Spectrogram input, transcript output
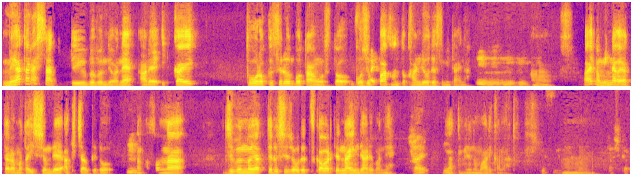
目新しさっていう部分ではね、あれ、一回登録するボタンを押すと50%完了ですみたいな。うんうんうんうん。ああいうのみんながやったらまた一瞬で飽きちゃうけど、うん。うん。なんかそんな自分のやってる市場で使われてないんであればね、はい。やってみるのもありかなと。ですね。うん。確かに。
